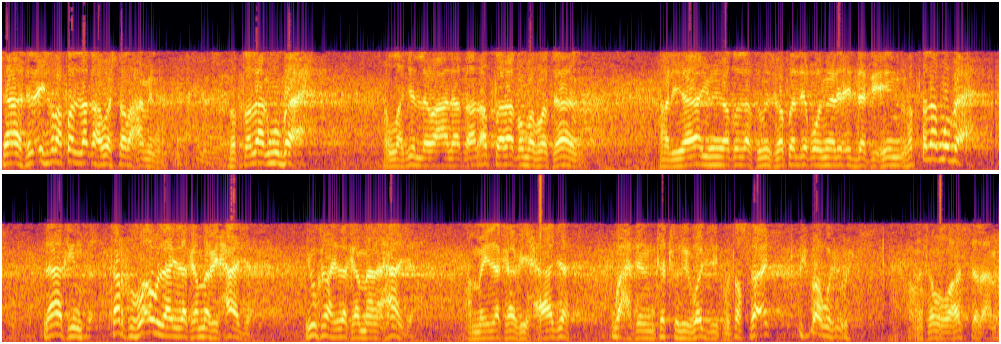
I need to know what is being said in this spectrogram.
ساءت العشرة طلقها واستراح منها. فالطلاق مباح. الله جل وعلا قال الطلاق مرتان. قال يا أيها اذا طلقتم فطلقوهن لعدتهن فالطلاق مباح. لكن تركه أولى إذا كان ما في حاجة. يكره إذا كان ما له حاجة. أما إذا كان في حاجة واحد تدخل في وجهك وتصفعك إيش باوي نسأل الله السلامة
